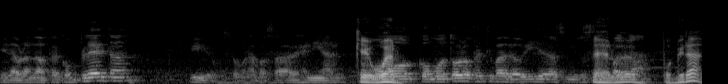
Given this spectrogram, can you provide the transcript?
y la banda va a estar completa. Y o sea, una pasada genial. Qué como, bueno. Como todos los festivales de orilla de hace muchos Desde años. luego. Pues mira,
